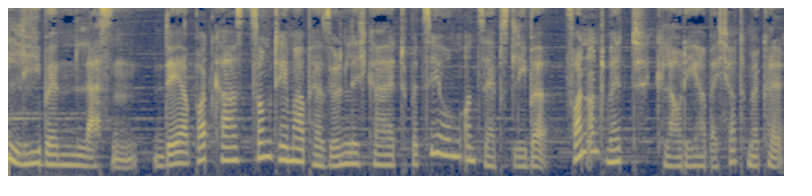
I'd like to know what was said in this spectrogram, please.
Lieben, Lassen. Der Podcast zum Thema Persönlichkeit, Beziehung und Selbstliebe. Von und mit Claudia Bechert-Möckel.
